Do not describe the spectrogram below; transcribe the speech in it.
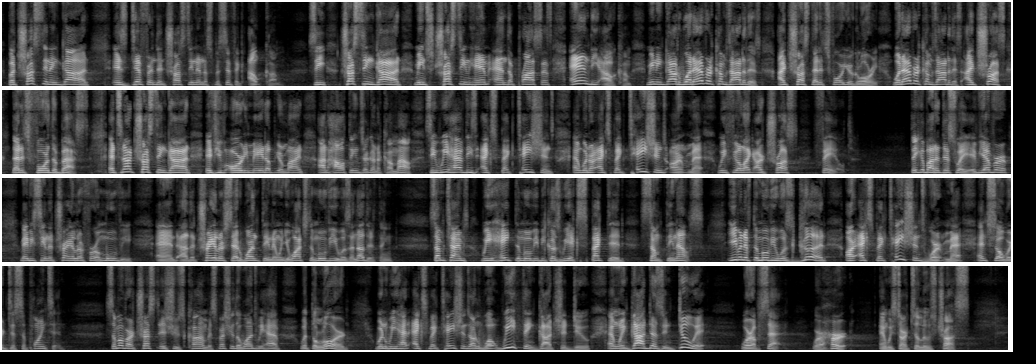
But trusting in God is different than trusting in a specific outcome. See, trusting God means trusting Him and the process and the outcome. Meaning, God, whatever comes out of this, I trust that it's for your glory. Whatever comes out of this, I trust that it's for the best. It's not trusting God if you've already made up your mind on how things are going to come out. See, we have these expectations, and when our expectations aren't met, we feel like our trust failed. Think about it this way. Have you ever maybe seen a trailer for a movie and uh, the trailer said one thing, and when you watch the movie, it was another thing? Sometimes we hate the movie because we expected something else. Even if the movie was good, our expectations weren't met, and so we're disappointed. Some of our trust issues come, especially the ones we have with the Lord, when we had expectations on what we think God should do, and when God doesn't do it, we're upset, we're hurt, and we start to lose trust.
